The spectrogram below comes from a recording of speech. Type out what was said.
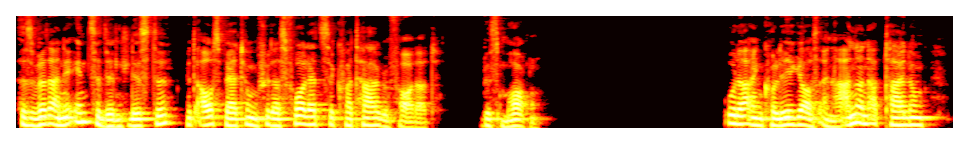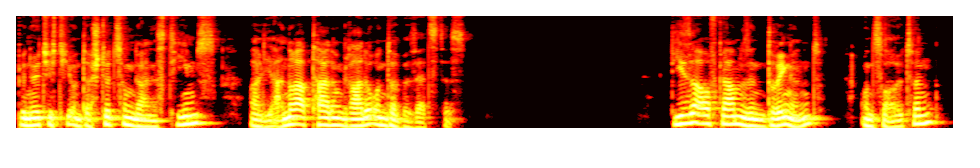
Es wird eine Incident-Liste mit Auswertungen für das vorletzte Quartal gefordert. Bis morgen. Oder ein Kollege aus einer anderen Abteilung benötigt die Unterstützung deines Teams, weil die andere Abteilung gerade unterbesetzt ist. Diese Aufgaben sind dringend und sollten,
